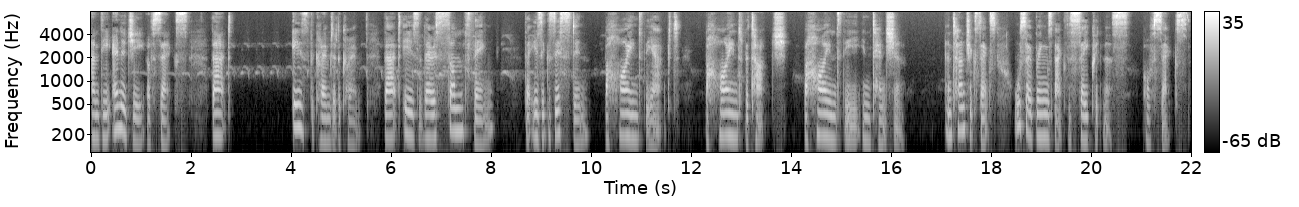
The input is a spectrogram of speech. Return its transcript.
and the energy of sex. That is the creme de la creme. That is, there is something that is existing behind the act, behind the touch, behind the intention. And tantric sex also brings back the sacredness of sex.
